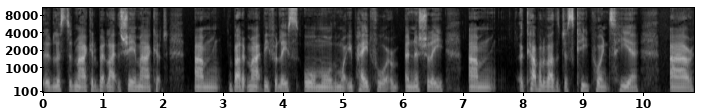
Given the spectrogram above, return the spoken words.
a listed market, a bit like the share market, um, but it might be for less or more than what you paid for initially. Um, a couple of other just key points here are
